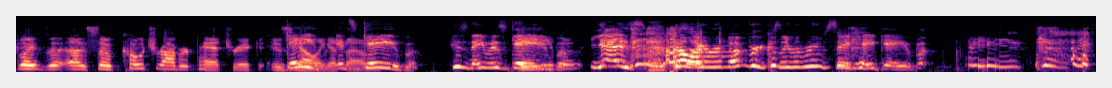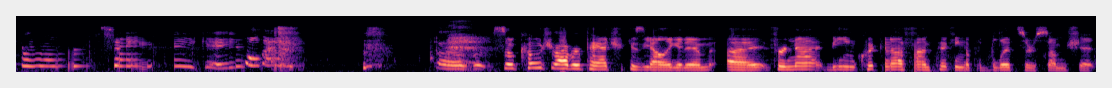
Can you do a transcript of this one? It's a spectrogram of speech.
But the, uh, so Coach Robert Patrick is Gabe. yelling at It's them. Gabe. His name is Gabe. Gabe? Yes. No, I remember because I remember him saying, "Hey, Gabe." I remember saying, "Hey, Gabe." Hold on. Uh, so Coach Robert Patrick is yelling at him uh, for not being quick enough on picking up a blitz or some shit,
